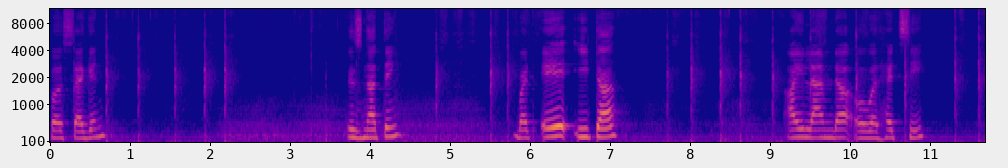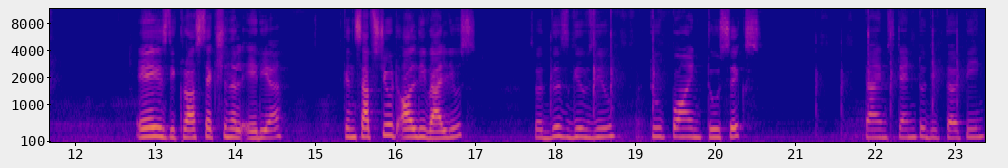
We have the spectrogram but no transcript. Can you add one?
per second is nothing but A eta I lambda over h c. A is the cross sectional area can substitute all the values. So, this gives you 2.26 times 10 to the 13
